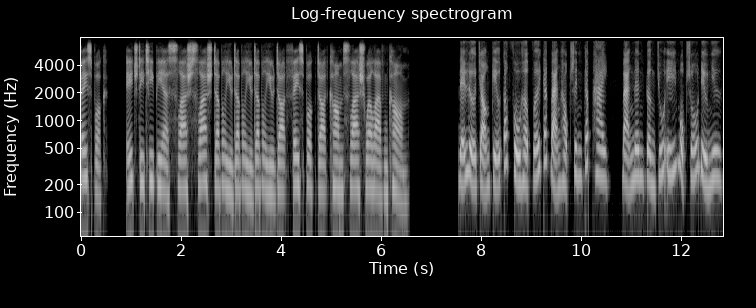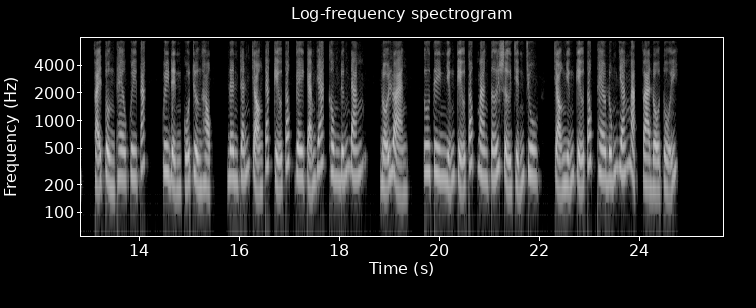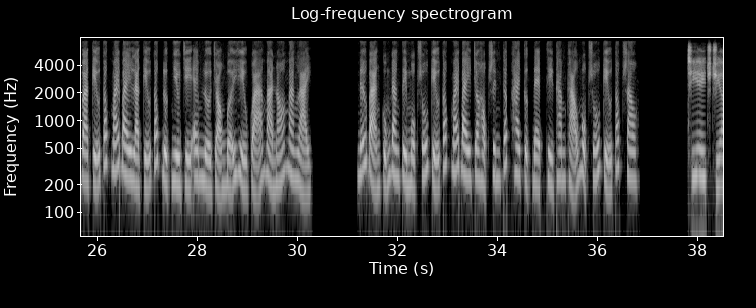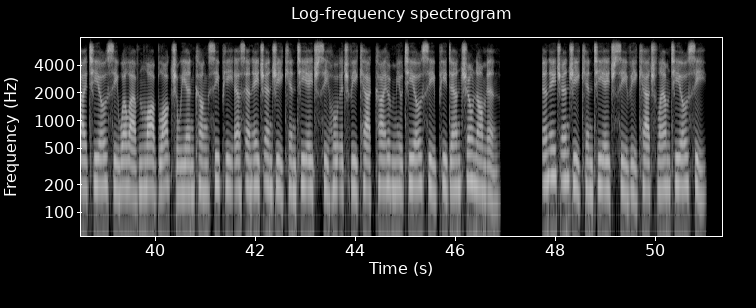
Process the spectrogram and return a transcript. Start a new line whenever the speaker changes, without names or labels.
Facebook, https slash slash www.facebook.com slash wellavncom.
Để lựa chọn kiểu tóc phù hợp với các bạn học sinh cấp 2, bạn nên cần chú ý một số điều như, phải tuân theo quy tắc, quy định của trường học, nên tránh chọn các kiểu tóc gây cảm giác không đứng đắn, nổi loạn, ưu tiên những kiểu tóc mang tới sự chỉnh chu, chọn những kiểu tóc theo đúng dáng mặt và độ tuổi. Và kiểu tóc mái bay là kiểu tóc được nhiều chị em lựa chọn bởi hiệu quả mà nó mang lại. Nếu bạn cũng đang tìm một số kiểu tóc mái bay cho học sinh cấp 2 cực đẹp thì tham khảo một số kiểu tóc sau.
THGITOC Wellavn La Block Chui En Kung CPSNHNG Kin THC HOHV Kak Kai Hum Mu TOC P Dan Cho Nam N NHNG Kin THC V Catch Lam TOC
